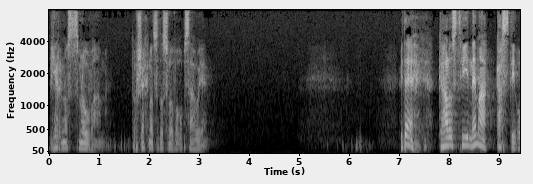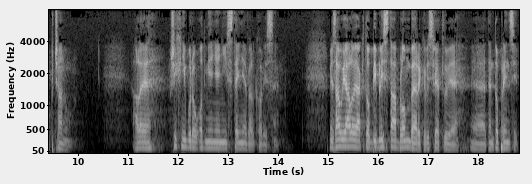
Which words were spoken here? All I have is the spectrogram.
věrnost smlouvám. To všechno, co to slovo obsahuje. Víte, království nemá kasty občanů, ale všichni budou odměněni stejně velkoryse. Mě zaujalo, jak to biblista Blomberg vysvětluje eh, tento princip.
